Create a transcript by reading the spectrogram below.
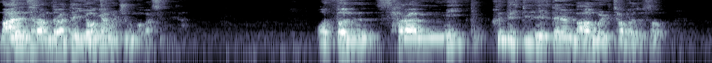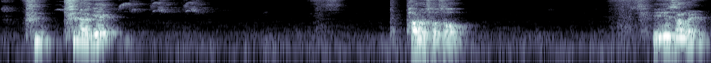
많은 사람들한테 영향을 주는 것 같습니다. 어떤 사람이 흔들릴 때는 마음을 잡아줘서 튼튼하게 바로 서서 세상을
